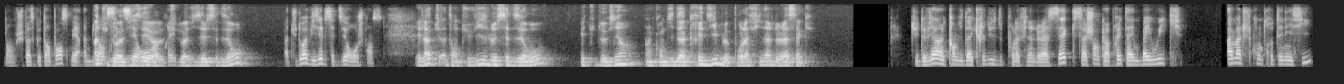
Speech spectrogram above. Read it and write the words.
Donc je sais pas ce que tu en penses, mais un bilan ah, tu 7-0 euh, Tu dois viser le 7-0 ah, Tu dois viser le 7-0, je pense. Et là, tu, attends, tu vises le 7-0 et tu deviens un candidat crédible pour la finale de la SEC. Tu deviens un candidat crédible pour la finale de la SEC, sachant qu'après, tu as une bye week, un match contre Tennessee,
